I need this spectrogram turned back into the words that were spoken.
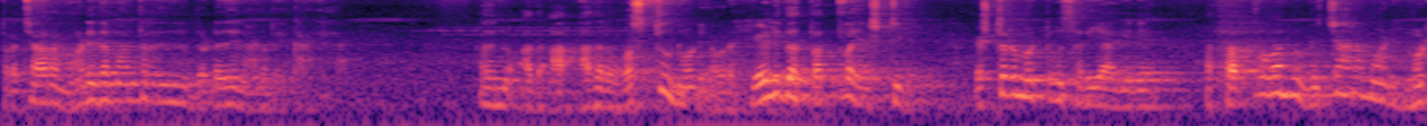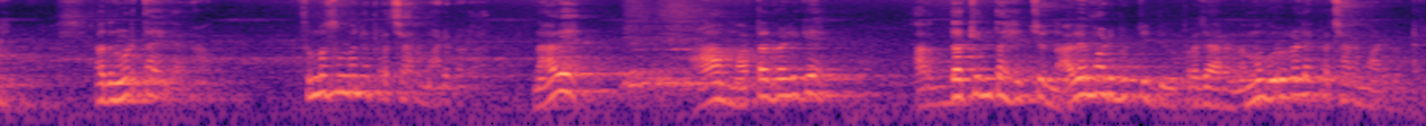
ಪ್ರಚಾರ ಮಾಡಿದ ಮಾತ್ರದಿಂದ ದೊಡ್ಡದೇನಾಗಬೇಕಾಗಿಲ್ಲ. ಅದನ್ನು ಅದು ಅದರ ವಸ್ತು ನೋಡಿ, ಅವರು ಹೇಳಿದ ತತ್ವ ಎಷ್ಟಿದೆ? ಎಷ್ಟರ ಮಟ್ಟಿಗೆ ಸರಿಯಾಗಿದೆ? ಆ ತತ್ವವನ್ನು ವಿಚಾರ ಮಾಡಿ ನೋಡಿ. ಅದು ನೋಡ್ತಾ ಇಲ್ಲ ನಾವು. ಸುಮ್ಮ ಸುಮ್ಮನೆ ಪ್ರಚಾರ ಮಾಡಬೇಡ. ನಾವೇ ಆ ಮತಗಳಿಗೆ ಅರ್ಧಕ್ಕಿಂತ ಹೆಚ್ಚು ನಾವೇ ಮಾಡಿಬಿಟ್ಟಿದ್ದೀವಿ ಪ್ರಚಾರ. ನಮ್ಮ ಗುರುಗಳೇ ಪ್ರಚಾರ ಮಾಡಿಬಿಟ್ಟರೆ.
